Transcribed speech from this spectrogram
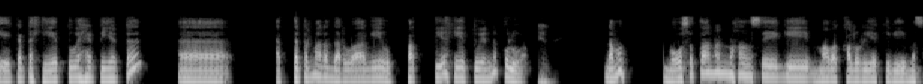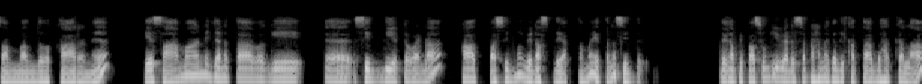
ඒකට හේතුව හැටියට ඇත්තටම අර දරුවාගේ උත්පත්තිය හේතු වෙන්න පුළුවන්. නමුත් බෝසතාණන් වහන්සේගේ මව කලුරිය කිරීම සම්බන්ධව කාරණය ඒ සාමාන්‍ය ජනතාවගේ සිද්ධියට වඩා හාත්පසින්ම වෙනස් දෙයක් තමයි එතන සිද්ධ වෙන්නේ. දැන් අපි පසුගිය වැඩසටහනකදී කතා බහ කළා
